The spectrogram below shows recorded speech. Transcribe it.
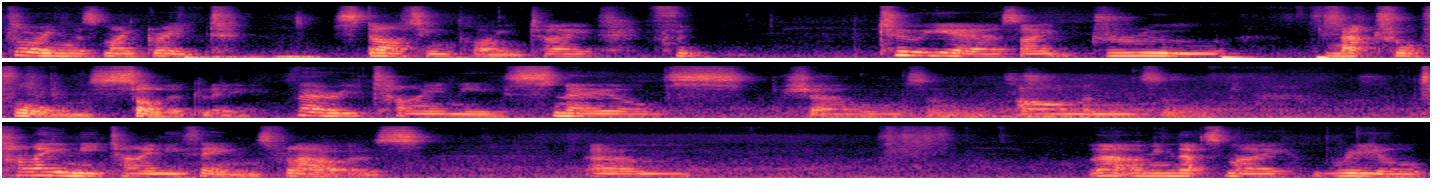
Drawing was my great starting point. I, for two years, I drew natural forms solidly. Very tiny snails, shells, and almonds, and tiny, tiny things, flowers. Um, that I mean, that's my real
